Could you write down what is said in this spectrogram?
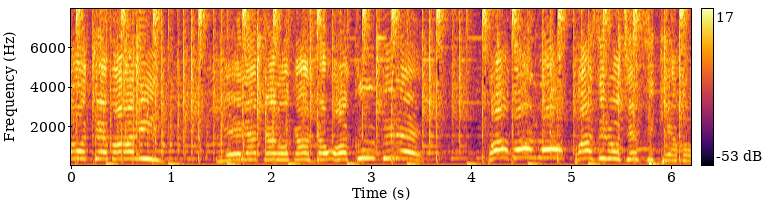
Dereoche mali, ieri te lo casa o cundure, pa barla, pa ce si chemă.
